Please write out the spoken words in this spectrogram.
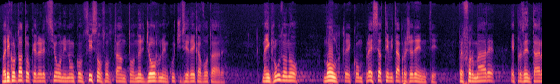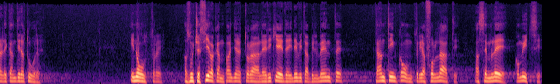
Va ricordato che le elezioni non consistono soltanto nel giorno in cui ci si reca a votare, ma includono molte e complesse attività precedenti per formare e presentare le candidature. Inoltre, la successiva campagna elettorale richiede inevitabilmente tanti incontri affollati, assemblee, comizi.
